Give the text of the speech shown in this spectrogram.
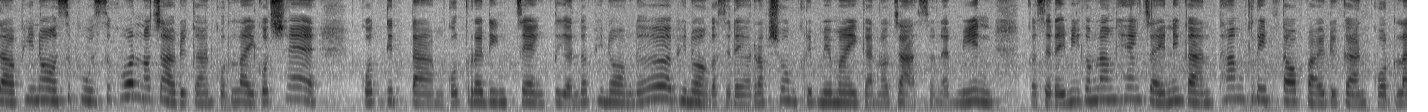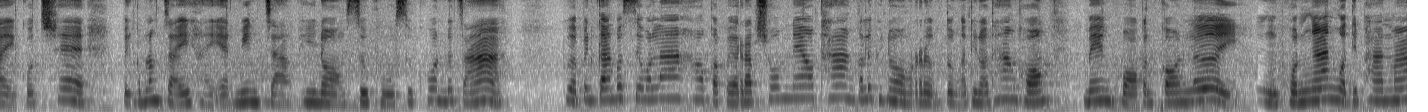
จากพี่น้องสุภูสุคนเนาะจ้าด้วยการกดไลค์กดแชร์ กดติดตามกดกระดิ่งแจ้งเตือนเด้อพี่น้องเด้อพี่น้องก็จะได้รับชมคลิปใหม่ๆกันเนาะจ้าส่วนแอดมินก็จะได้มีกำลังแห้งใจในการทำคลิปต่อไปโดยการกดไลค์กดแชร์เป็นกำลังใจให้แอดมินจากพี่น้องสุภูสุคนเด้อจ้า เพื่อเป็นการบดเซวลาเฮากับไปรับชมแนวทางกันเลยพี่น้องเริ่มต้นกันที่แนวทางของแมงปอกันก่อนเลยถึงผลงานงวดที่ผ่านมา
